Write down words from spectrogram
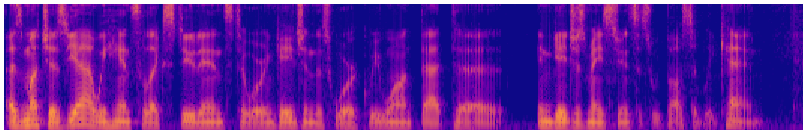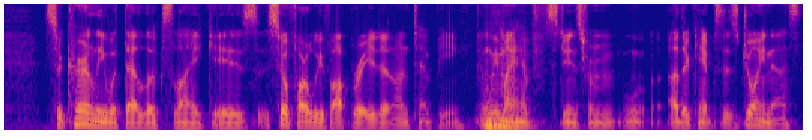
as much as, yeah, we hand select students to or engage in this work, we want that to engage as many students as we possibly can. So currently what that looks like is, so far we've operated on Tempe, and we might have students from other campuses join us,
